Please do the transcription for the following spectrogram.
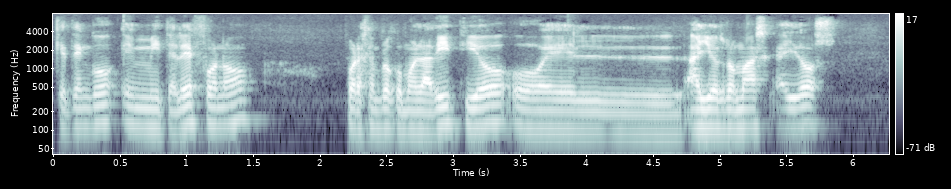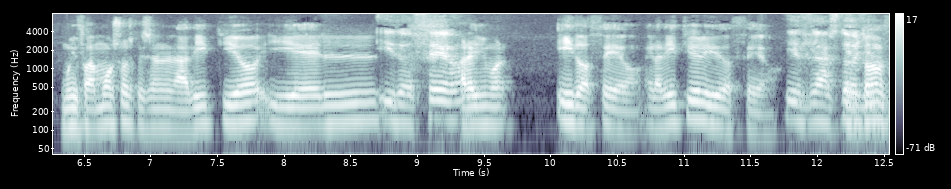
que tengo en mi teléfono, por ejemplo, como el Aditio o el. Hay otro más, hay dos muy famosos que son el Aditio y el. Idoceo. Ahora mismo, Idoceo, el Aditio y el Idoceo. Y el Glassdoor.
